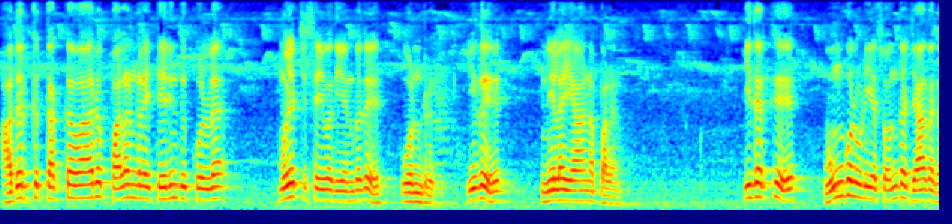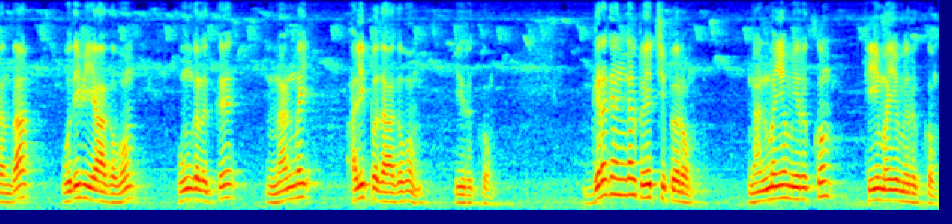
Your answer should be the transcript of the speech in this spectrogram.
அதற்கு தக்கவாறு பலன்களை தெரிந்து கொள்ள முயற்சி செய்வது என்பது ஒன்று. இது நிலையான பலன். இதற்கு உங்களுடைய சொந்த ஜாதகம்தான் உதவியாகவும் உங்களுக்கு நன்மை அளிப்பதாகவும் இருக்கும். கிரகங்கள் பேச்சு பெறும். நன்மையும் இருக்கும் தீமையும் இருக்கும்.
